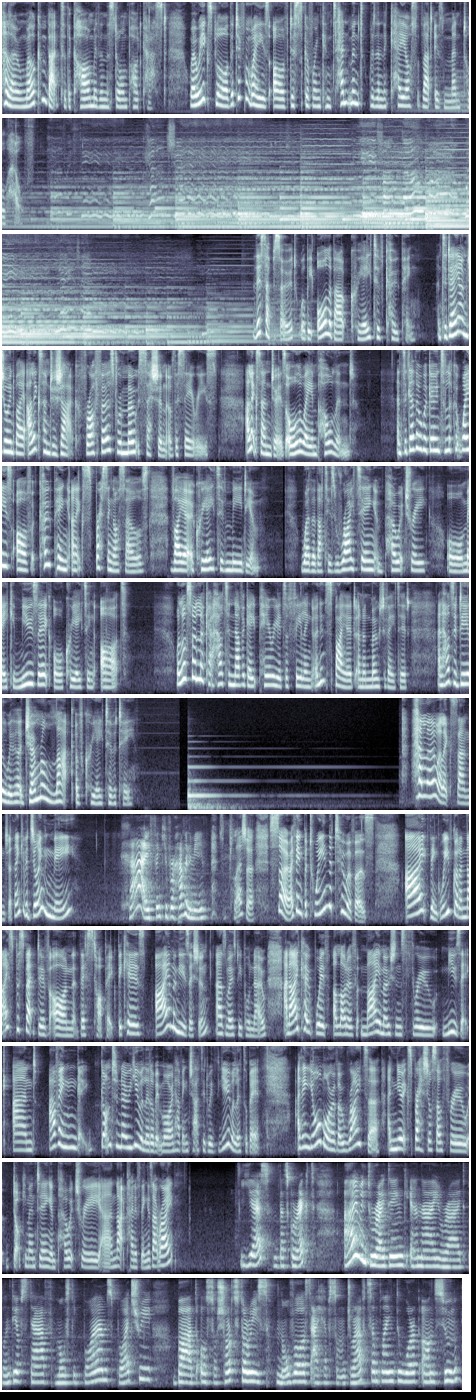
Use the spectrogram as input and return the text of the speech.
Hello, and welcome back to the Calm Within the Storm podcast, where we explore the different ways of discovering contentment within the chaos that is mental health. This episode will be all about creative coping. And today I'm joined by Aleksandra Zak for our first remote session of the series. Aleksandra is all the way in Poland. And together we're going to look at ways of coping and expressing ourselves via a creative medium, whether that is writing and poetry, or making music, or creating art. We'll also look at how to navigate periods of feeling uninspired and unmotivated and how to deal with a general lack of creativity. Hello, Aleksandra. Thank you for joining me. Hi, thank you for having me. It's a pleasure. So, I think between the two of us, I think we've got a nice perspective on this topic because I am a musician, as most people know, and I cope with a lot of my emotions through music. And having gotten to know you a little bit more and having chatted with you a little bit, I think you're more of a writer and you express yourself through documenting and poetry and that kind of thing. Is that right? Yes, that's correct. I'm into writing and I write plenty of stuff, mostly poems, poetry, but also short stories, novels. I have some drafts I'm planning to work on soon.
